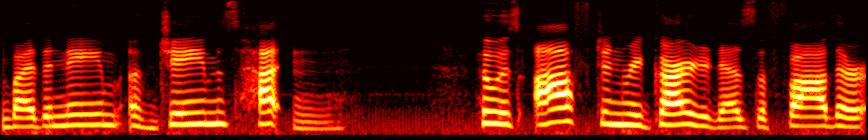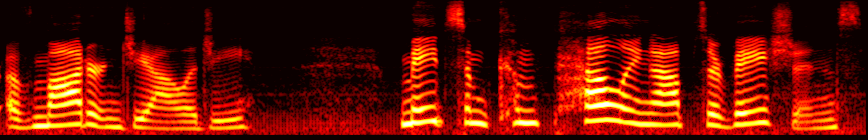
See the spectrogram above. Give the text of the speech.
by the name of James Hutton, who is often regarded as the father of modern geology, made some compelling observations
